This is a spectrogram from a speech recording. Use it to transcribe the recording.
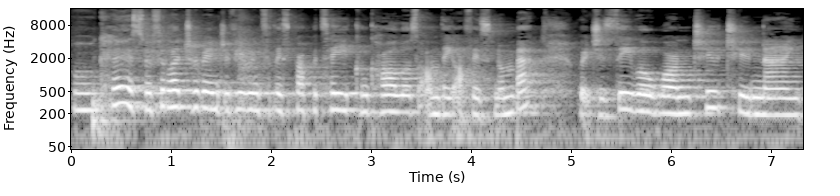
Okay, so if you'd like to arrange a viewing for this property, you can call us on the office number, which is 01229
